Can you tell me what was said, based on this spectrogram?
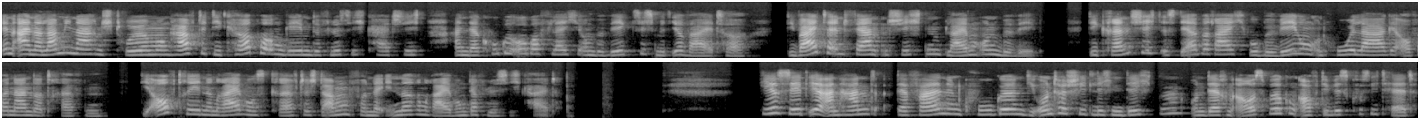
In einer laminaren Strömung haftet die körperumgebende Flüssigkeitsschicht an der Kugeloberfläche und bewegt sich mit ihr weiter. Die weiter entfernten Schichten bleiben unbewegt. Die Grenzschicht ist der Bereich, wo Bewegung und Ruhelage aufeinandertreffen. Die auftretenden Reibungskräfte stammen von der inneren Reibung der Flüssigkeit hier seht ihr anhand der fallenden Kugeln die unterschiedlichen Dichten und deren Auswirkung auf die Viskosität.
